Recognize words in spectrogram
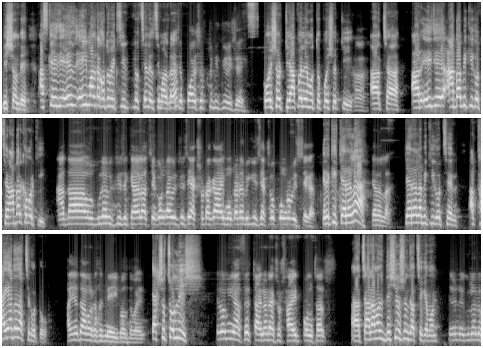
নিঃসন্দেহে। আজকে এই যে এই- মালটা কত বিক্রি করছেন এলসি মালটা? পঁয়ষট্টি বিক্রি হয়েছে। পঁয়ষট্টি আপেলের মতো পঁয়ষট্টি। হ্যাঁ। আচ্ছা আর এই যে আদা বিক্রি করছেন আদার খবর কি? আদা ওগুলো বিক্রি হয়েছে কেরালা চেকনটা বিক্রি হয়েছে একশো টাকা এই মোটাটা বিক্রি হয়েছে একশো পনেরো বিশ টাকা। এটা কি কেরালা? কেরালা। কেরালা বিক্রি করছেন। আর থাই আদা যাচ্ছে কত? আমার কাছে নেই বলতে পারেন। একশো চল্লিশ। এরকমই আছে চায়নাটা একশো ষাট পঞ্চাশ। আচ্ছা আর আমাদের দেশি রসুন যাচ্ছে কেমন? এগুলো হলো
